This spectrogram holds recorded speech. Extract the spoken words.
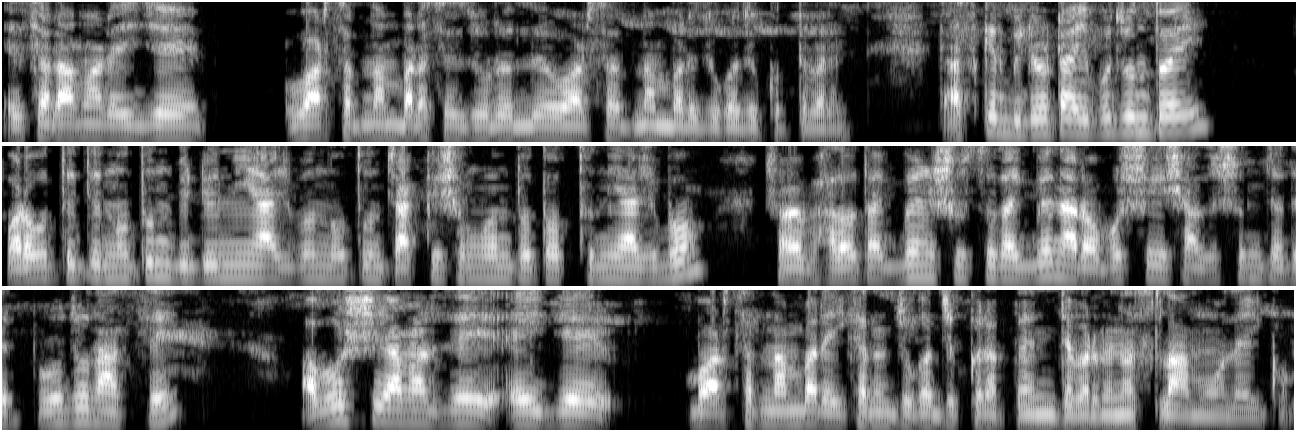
এছাড়া আমার এই যে হোয়াটসঅ্যাপ নাম্বার আছে, জরুরি হোয়াটসঅ্যাপ নাম্বারে যোগাযোগ করতে পারেন। আজকের ভিডিওটা এই পর্যন্তই। পরবর্তীতে নতুন ভিডিও নিয়ে আসব, নতুন চাকরি সংক্রান্ত তথ্য নিয়ে আসব। সবাই ভালো থাকবেন, সুস্থ থাকবেন, আর অবশ্যই সাজেশন যাদের প্রয়োজন আছে, অবশ্যই আমার যে, এই যে হোয়াটসঅ্যাপ নাম্বার এইখানে যোগাযোগ করে আপনারা নিতে পারবেন। আসসালামু আলাইকুম।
